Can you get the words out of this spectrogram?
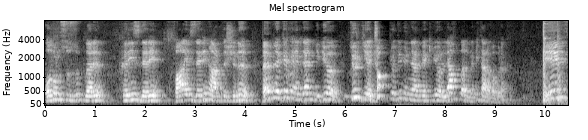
Olumsuzlukları, krizleri, faizlerin artışını, memleket elden gidiyor, Türkiye çok kötü günler bekliyor laflarını bir tarafa bırakın. Biz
